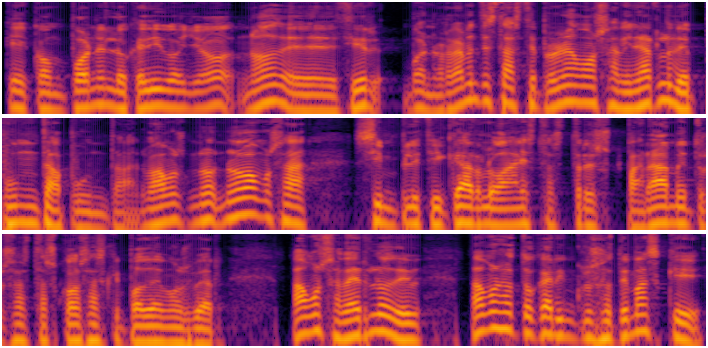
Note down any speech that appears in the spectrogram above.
que componen lo que digo yo, ¿no? De decir, bueno, realmente está este problema, vamos a mirarlo de punta a punta. Vamos, no, no vamos a simplificarlo a estos tres parámetros, a estas cosas que podemos ver. Vamos a verlo de. Vamos a tocar incluso temas que,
